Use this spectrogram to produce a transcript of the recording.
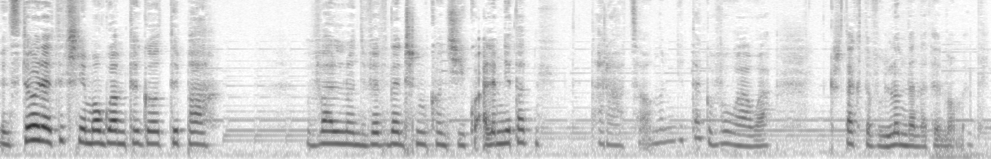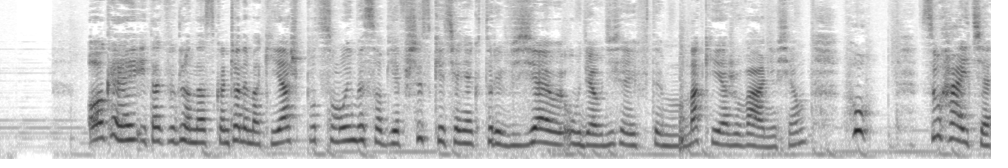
więc teoretycznie mogłam tego typa walnąć w wewnętrznym kąciku, ale mnie ta, ta raca, ona mnie tak wołała. Także tak to wygląda na ten moment. Okej, i tak wygląda skończony makijaż. Podsumujmy sobie wszystkie cienie, które wzięły udział dzisiaj w tym makijażowaniu się. Huh. Słuchajcie,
